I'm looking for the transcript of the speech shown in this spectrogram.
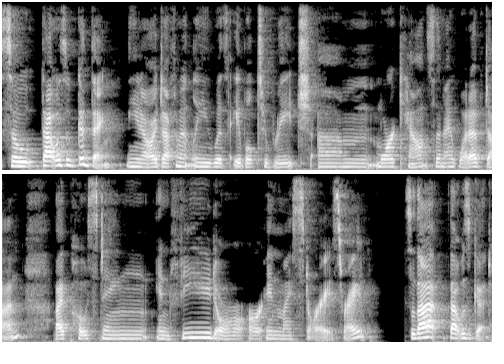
So that was a good thing. You know, I definitely was able to reach um, more accounts than I would have done by posting in feed or, or in my stories, right? So that that was good.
